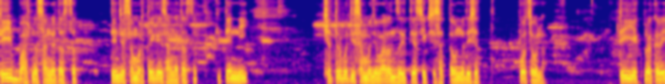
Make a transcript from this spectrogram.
तेही भाषणं सांगत असतात. त्यांचे समर्थकही सांगत असतात की त्यांनी छत्रपती संभाजी महाराजांचा इतिहास एकशे सत्तावन्न देशात पोचवला तेही एक प्रकारे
